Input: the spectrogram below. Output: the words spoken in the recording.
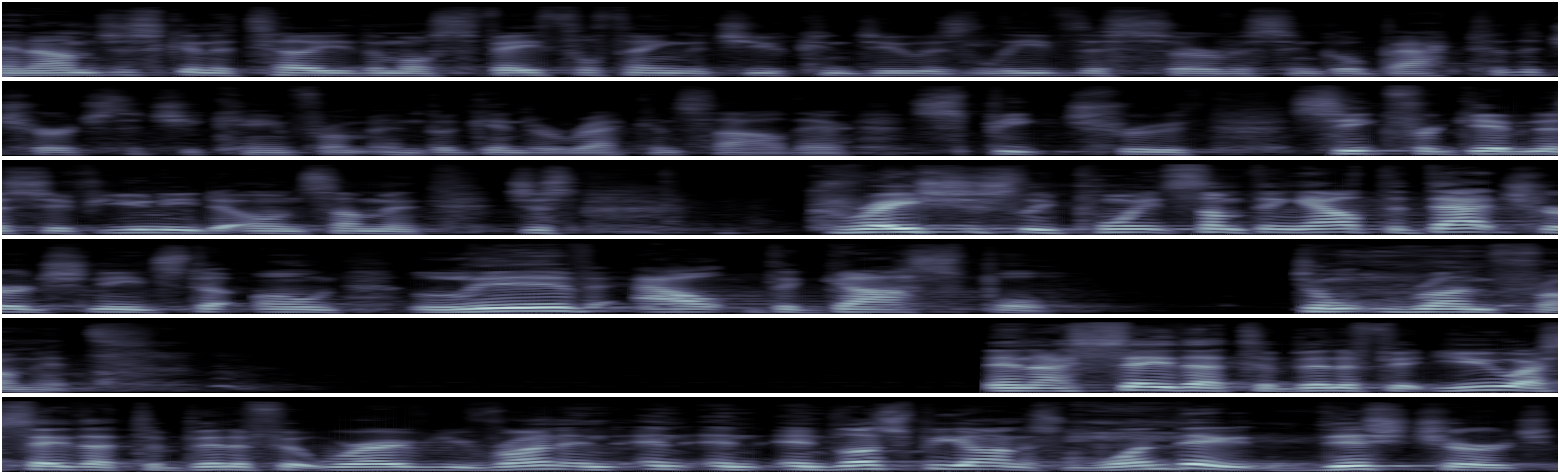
And I'm just going to tell you the most faithful thing that you can do is leave this service and go back to the church that you came from and begin to reconcile there. Speak truth. Seek forgiveness if you need to own something. Just graciously point something out that that church needs to own. Live out the gospel, don't run from it. And I say that to benefit you. I say that to benefit wherever you run. And, and, and, and let's be honest, one day this church,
